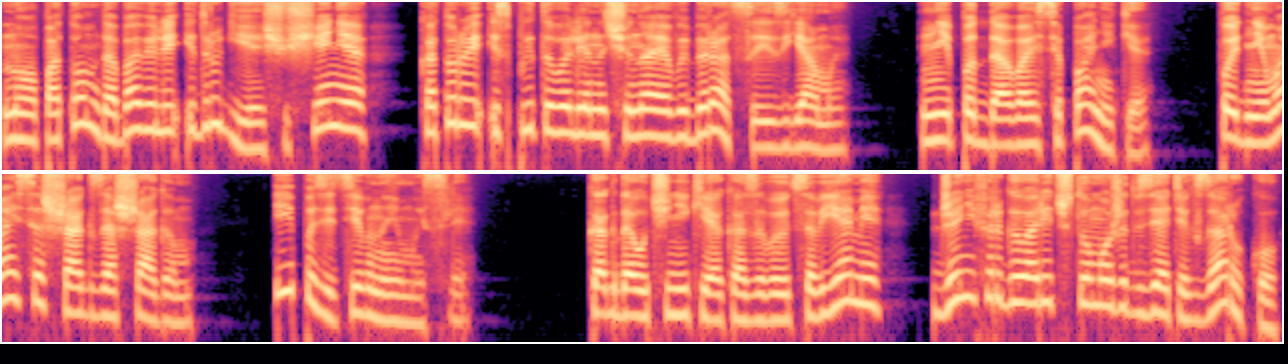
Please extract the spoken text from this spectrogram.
Но потом добавили и другие ощущения, которые испытывали, начиная выбираться из ямы. Не поддавайся панике, поднимайся шаг за шагом. И позитивные мысли. Когда ученики оказываются в яме, Дженнифер говорит, что может взять их за руку,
